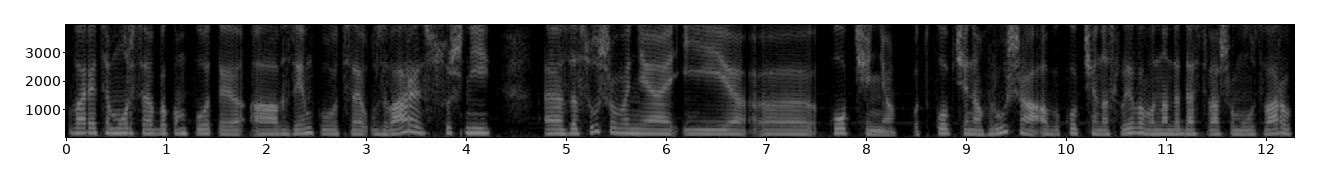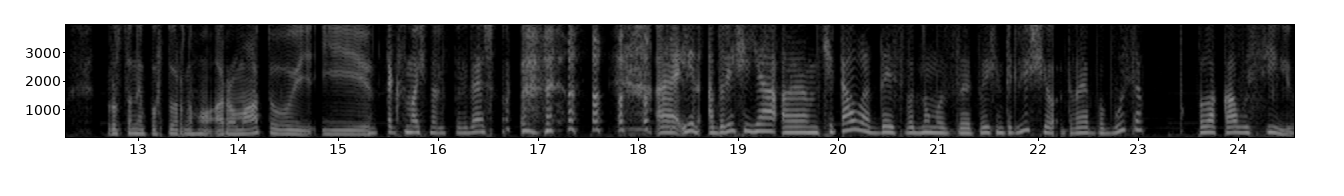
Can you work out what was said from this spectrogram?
варяться морси або компоти, а взимку це узвари сушні, е, засушування і е, копчення. От копчена груша або копчена слива, вона додасть вашому узвару просто неповторного аромату і Так смачно розповідаєш. Е, Лін, а до речі, я е, читала десь в одному з твоїх інтерв'ю, що твоя бабуся пила каву сіллю,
